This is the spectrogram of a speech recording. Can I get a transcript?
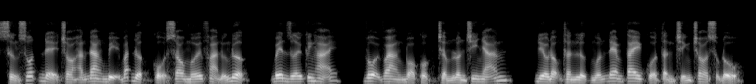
sừng sốt để cho hắn đang bị bắt được cổ sau mới phản ứng được, bên dưới kinh hãi, vội vàng bỏ cuộc trầm luân chi nhãn, điều động thần lực muốn đem tay của tần chính cho sụp đổ.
